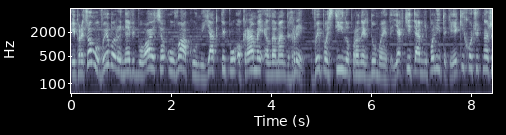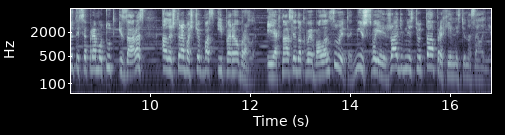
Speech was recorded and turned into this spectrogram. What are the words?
І при цьому вибори не відбуваються у вакуумі, як типу окремий елемент гри. Ви постійно про них думаєте, як ті темні політики, які хочуть нажитися прямо тут і зараз, але ж треба, щоб вас і переобрали. І як наслідок ви балансуєте між своєю жадібністю та прихильністю населення.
